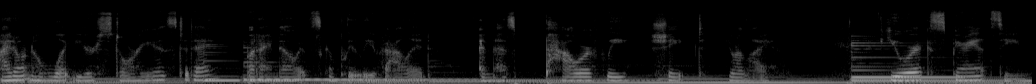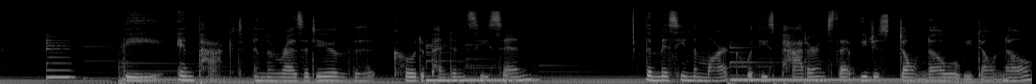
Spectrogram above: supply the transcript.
I don't know what your story is today, but I know it's completely valid and has powerfully shaped your life. If you are experiencing the impact and the residue of the codependency sin, the missing the mark with these patterns that we just don't know what we don't know,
